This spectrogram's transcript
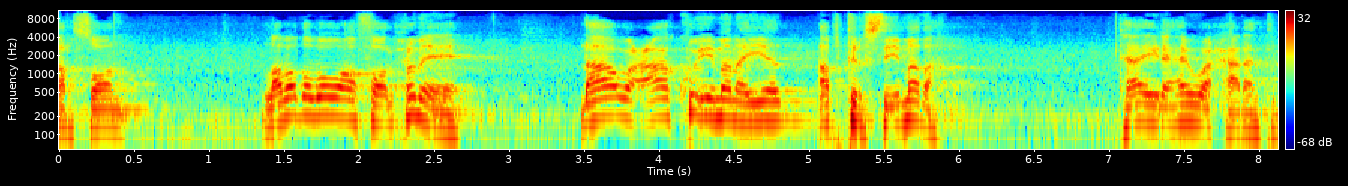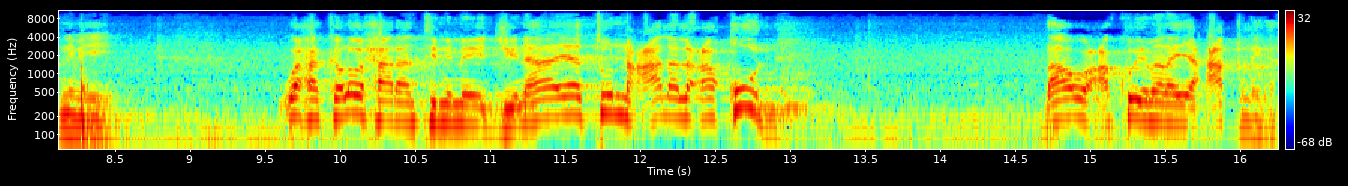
qarsoon. Labadaba waa foolxume eh. Dhaawacaa ku imanaya abtirsiimada. Taa ilaahay waa xaaraantinimeeyey. Waxaa kaloo xaaraantinimeeyey jinaayatun cala alcaquul. Dhaawaca ku imanaya caqliga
